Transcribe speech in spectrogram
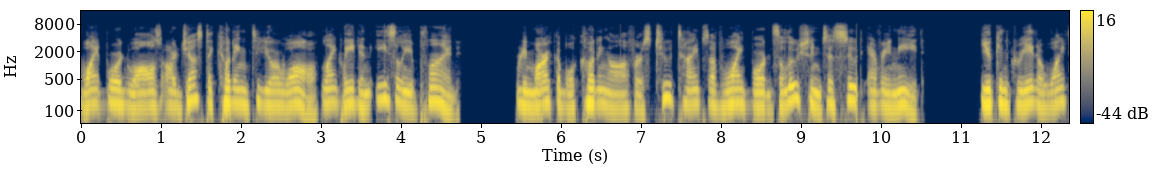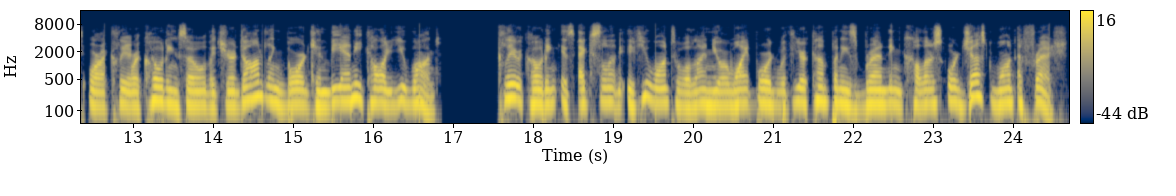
Whiteboard walls are just a coating to your wall lightweight and easily applied. Remarkable Coating offers two types of whiteboard solution to suit every need. You can create a white or a clear coating so that your dawdling board can be any color you want. Clear coating is excellent if you want to align your whiteboard with your company's branding colors or just want a fresh,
